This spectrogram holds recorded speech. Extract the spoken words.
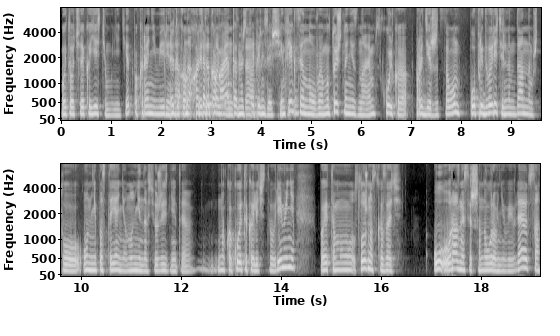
у этого человека есть иммунитет, по крайней мере, Это на, как- на хотя бы этот момент. какая-то ну, да. степень защиты. Инфекция новая, мы точно не знаем, сколько продержится он. По предварительным данным, что он не постоянный, он не на всю жизнь, это ну, какое-то количество времени. Поэтому сложно сказать. У, разные совершенно уровни выявляются.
